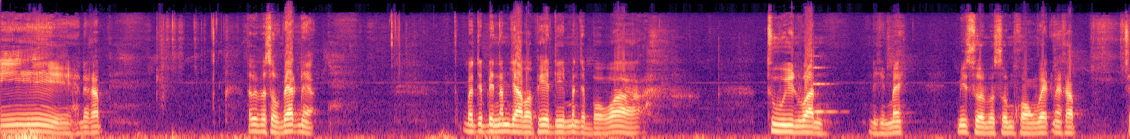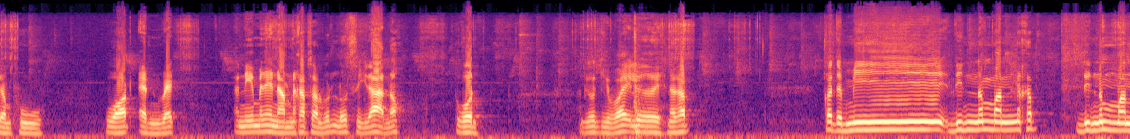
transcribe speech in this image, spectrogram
นี่นะครับ ถ้าเป็นผสมแว็กเนี่ย มันจะเป็นน้ำยาประเภทนี้ มันจะบอกว่า two in one นี่เห็นไหม มีส่วนผสมของแว็กนะครับ แชมพูวอตแอนด์แว็กอันนี้ไม่แนะนำนะครับสำหรับรถสีด้านเนาะทุกคนอันนี้ก็เก็บไว้เลยนะครับ ก็จะมีดินน้ำมันนะครับ ดินน้ำมัน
